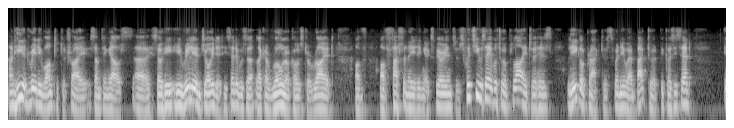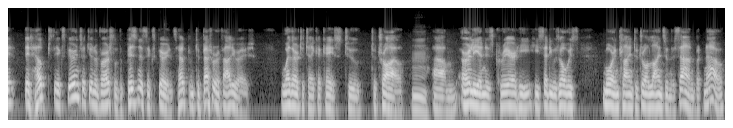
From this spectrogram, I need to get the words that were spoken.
And he had really wanted to try something else. Uh, so he, he really enjoyed it. He said it was a, like a roller coaster ride of, of fascinating experiences, which he was able to apply to his legal practice when he went back to it because he said it, it helped the experience at Universal, the business experience, helped him to better evaluate whether to take a case to to trial. Mm. Um, early in his career, he he said he was always more inclined to draw lines in the sand. But now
